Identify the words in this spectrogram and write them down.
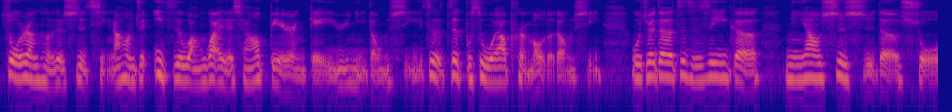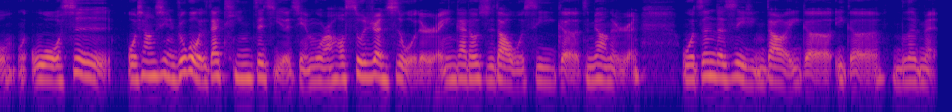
做任何的事情，然后你就一直往外的想要别人给予你东西，这这不是我要 promote 的东西。我觉得这只是一个你要适时的说，我是我相信，如果我在听这集的节目，然后是认识我的人，应该都知道我是一个怎么样的人。我真的是已经到了一个一个 limit，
